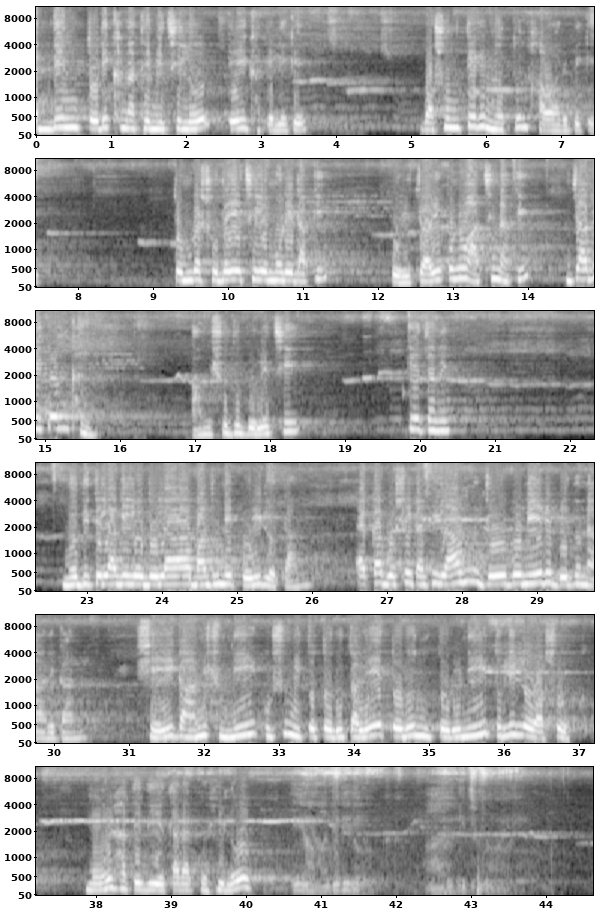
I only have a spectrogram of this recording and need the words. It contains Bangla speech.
একদিন তরিখানা থেমেছিল এই ঘাটে লেগে, বসন্তের নতুন হাওয়ার বেগে। তোমরা শুধাইয়েছিলে মোরে ডাকি, পরিচয় কোনো আছে নাকি, যাবে কোনখানে? আমি শুধু বলেছি, কে জানে? নদীতে লাগিল দোলা, বাঁধনে পড়িল টান। একা বসে গাহিলাম যৌবনের বেদনার গান। সেই গান শুনি কুসুমিত তরুতলে তরুণ তরুণী তুলিল অশোক। মোর হাতে দিয়ে তারা কহিল এ আমাদেরই লোক আর কিছু নয়।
